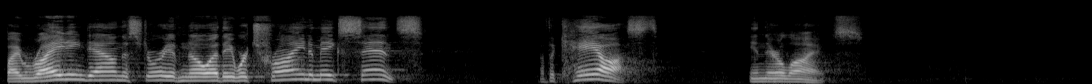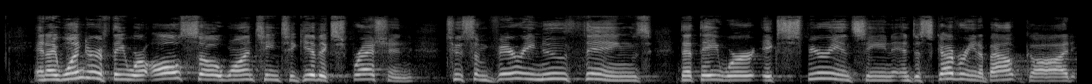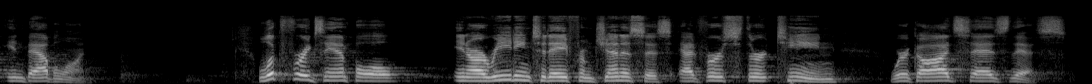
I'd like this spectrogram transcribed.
By writing down the story of Noah, they were trying to make sense of the chaos in their lives. And I wonder if they were also wanting to give expression to some very new things that they were experiencing and discovering about God in Babylon. Look, for example, in our reading today from Genesis at verse 13, where God says this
